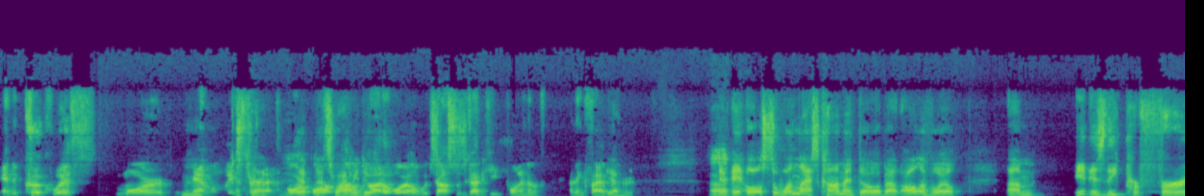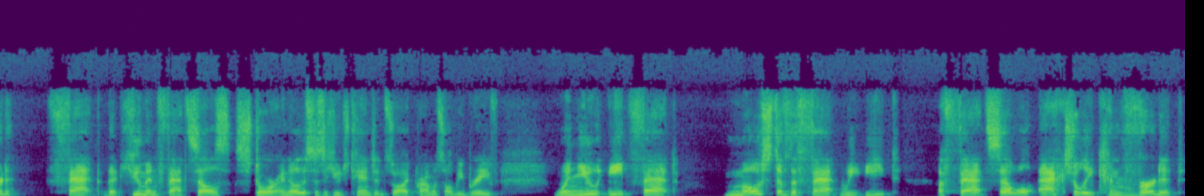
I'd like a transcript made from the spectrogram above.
and to cook with more mm-hmm. animal-based fat, right. or, yep, that's or why we do it. oil, which also has got a heat point of I think 500. Yep. Uh, yeah, and also, one last comment though about olive oil. Um, it is the preferred fat that human fat cells store. I know this is a huge tangent, so I promise I'll be brief. When you eat fat, most of the fat we eat, a fat cell will actually convert it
